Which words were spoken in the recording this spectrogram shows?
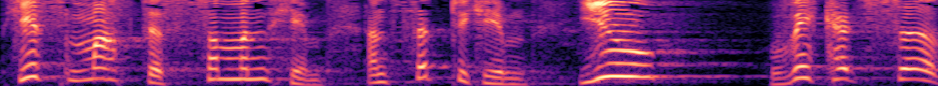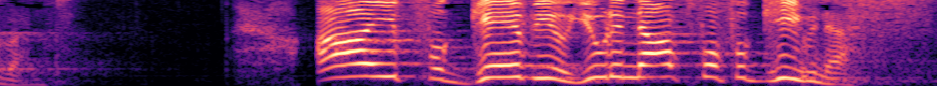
his master summoned him and said to him, you wicked servant, I forgave you. You didn't ask for forgiveness.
